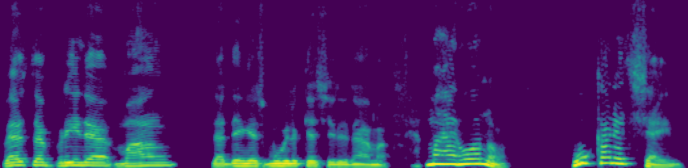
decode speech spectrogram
Beste vrienden, man, dat ding is moeilijk in Suriname. Maar hoor nou, hoe kan het zijn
